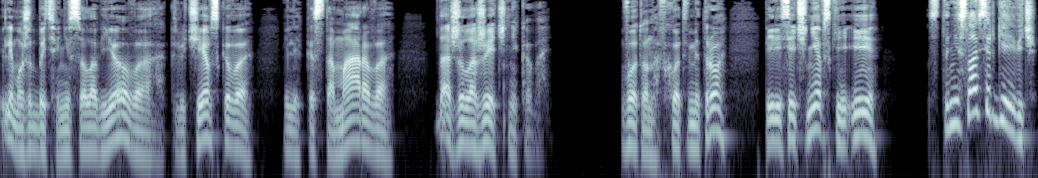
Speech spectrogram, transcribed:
Или, может быть, не Соловьева, а Ключевского, или Костомарова, даже Ложечникова. Вот он, вход в метро, пересечь Невский и... «Станислав Сергеевич!»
